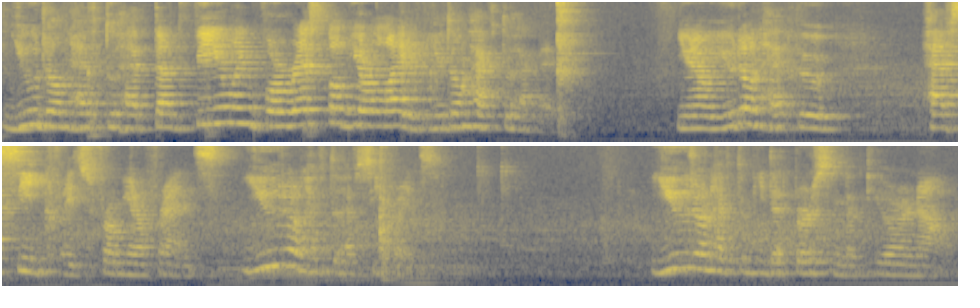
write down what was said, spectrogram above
you don't have to have that feeling for rest of your life. You don't have to have it. You know you don't have to have secrets from your friends. You don't have to have secrets. You don't have to be that person that you are now.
